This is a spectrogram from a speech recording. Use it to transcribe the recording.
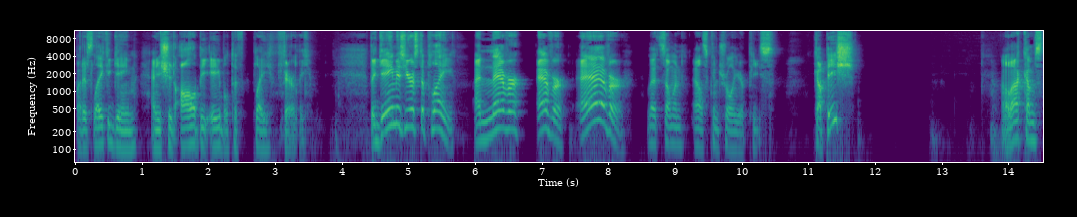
but it's like a game and you should all be able to play fairly. The game is yours to play and never, ever, ever let someone else control your peace. Capiche? Well, that comes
